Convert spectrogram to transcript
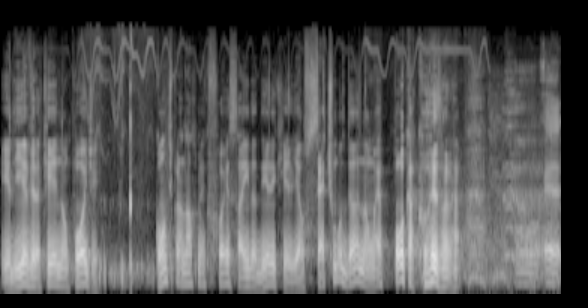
Ele ia vir aqui, ele não pôde. Conte para nós como é que foi a saída dele, que ele é o sétimo dan, não é pouca coisa, né? É,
